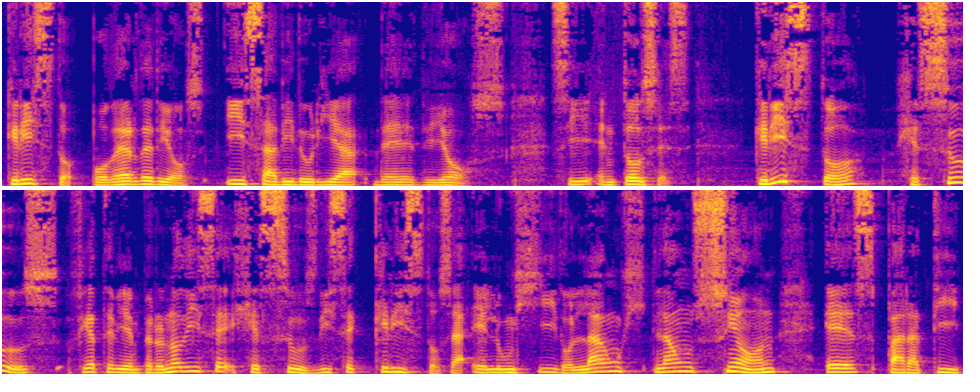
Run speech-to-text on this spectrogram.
Cristo, poder de Dios y sabiduría de Dios. ¿Sí? Entonces, Cristo Jesús, fíjate bien, pero no dice Jesús, dice Cristo, o sea, el ungido. La, la, unción es para ti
